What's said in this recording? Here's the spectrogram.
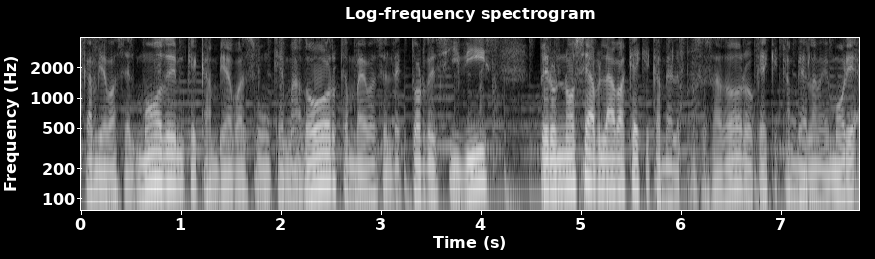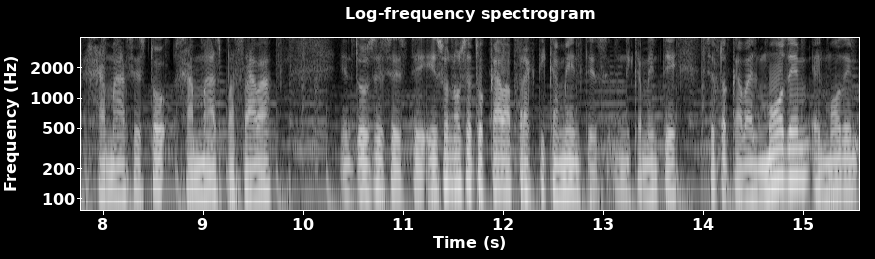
Cambiabas el modem, que cambiabas un quemador, cambiabas el lector de CDs, pero no se hablaba que hay que cambiar el procesador o que hay que cambiar la memoria. Jamás esto jamás pasaba. Entonces, este, eso no se tocaba prácticamente, únicamente se tocaba el modem, el modem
